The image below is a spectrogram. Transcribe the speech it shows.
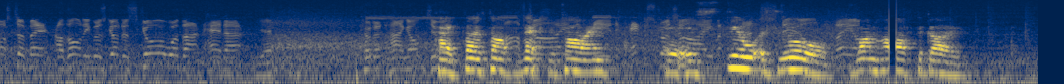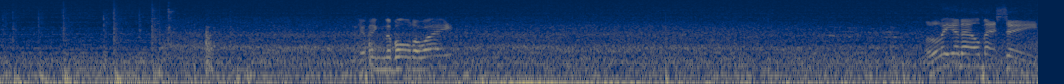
must admit, I thought he was going to score with that header. Couldn't hang on to Okay, first half of extra time. extra It is time, still a draw. they are One half to go. Giving the ball away. Lionel Messi.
